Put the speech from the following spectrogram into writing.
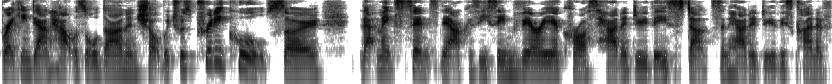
breaking down how it was all done and shot, which was pretty cool. So that makes sense now because he seemed very across how to do these stunts and how to do this kind of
